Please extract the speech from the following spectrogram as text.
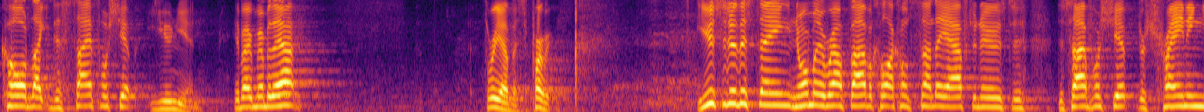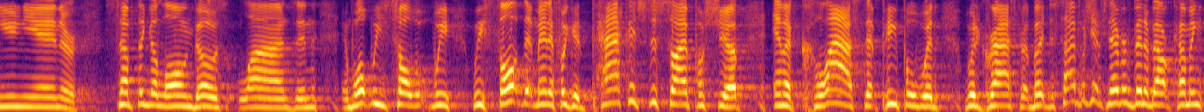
called like discipleship union. Anybody remember that? Three of us. Perfect used to do this thing normally around 5 o'clock on Sunday afternoons to discipleship or training union or something along those lines. And, and what we saw, we, we thought that, man, if we could package discipleship in a class that people would, would grasp it. But discipleship's never been about coming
